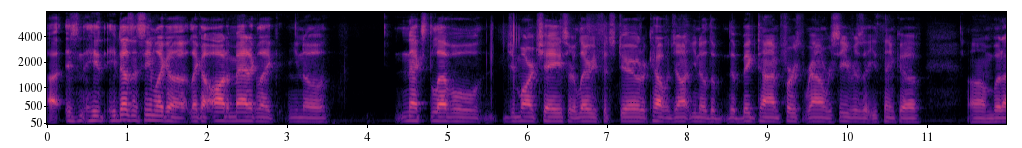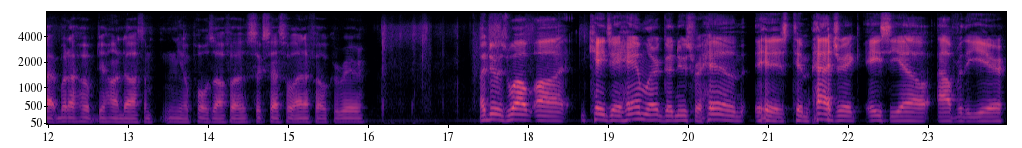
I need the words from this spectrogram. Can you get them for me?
I isn't he he doesn't seem like a like an automatic like you know next level Ja'Marr Chase or Larry Fitzgerald or Calvin John. You know the the big time first round receivers that you think of. Um, but I but I hope Jahan Dotson you know pulls off a successful NFL career. I do as well. Uh, KJ Hamler, good news for him is Tim Patrick ACL out for the year.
